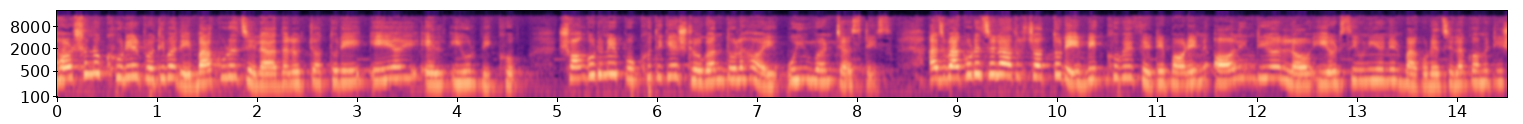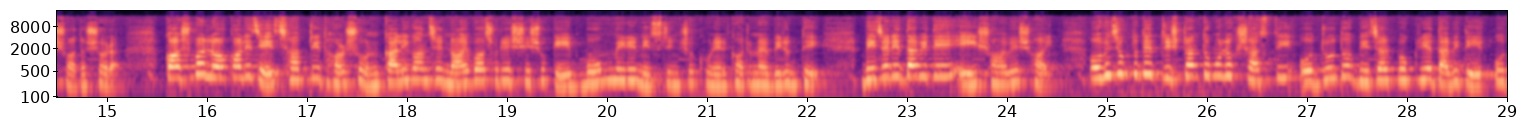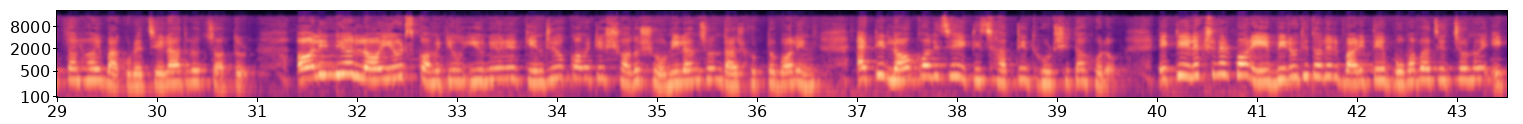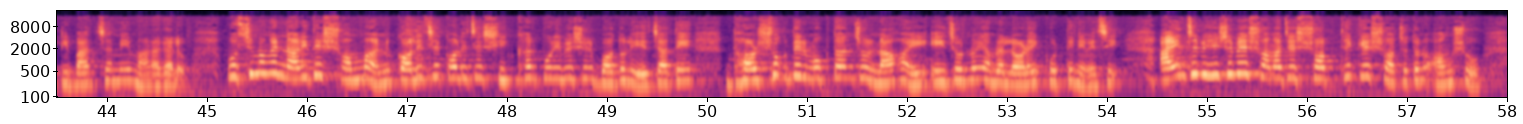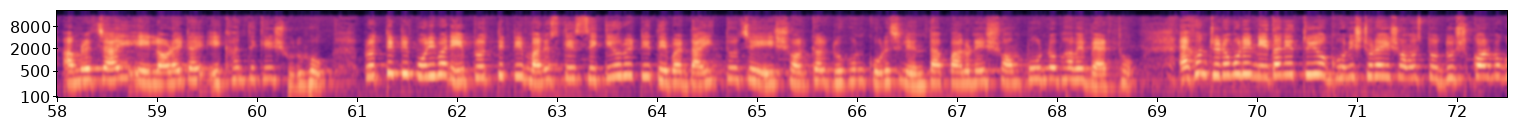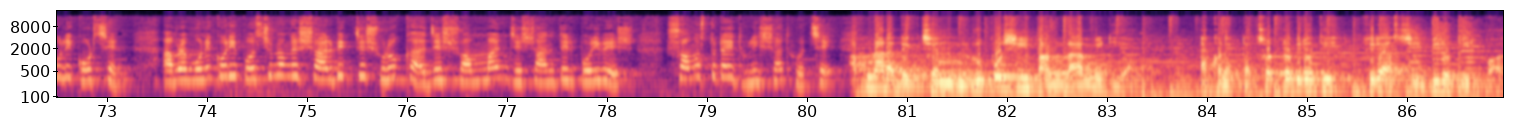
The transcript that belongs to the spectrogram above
ধর্ষণ ও খুনের প্রতিবাদে বাঁকুড়া জেলা আদালত চত্বরে এআইএলইউর বিক্ষোভ। সংগঠনের পক্ষ থেকে স্লোগান তোলা হয় উই ওয়ান্ট জাস্টিস আজ বাঁকুড়া জেলা চত্বরে বিক্ষোভে ফেটে পড়েন অল ইন্ডিয়া ল ইয়ার্স ইউনিয়নের বাঁকুড়া জেলা কমিটির সদস্যরা। কসবা ল কলেজে ছাত্রী ধর্ষণ কালীগঞ্জে নয় বছরের শিশুকে বোম মেরে নৃশংস খুনের ঘটনার বিরুদ্ধে বিচারের দাবিতে এই সমাবেশ হয়। অভিযুক্তদের দৃষ্টান্তমূলক শাস্তি ও দ্রুত বিচার প্রক্রিয়ার দাবিতে উত্তাল হয় বাঁকুড়া জেলা আদালত চত্বর। অল ইন্ডিয়া লয়ার্স কমিটি ইউনিয়নের কেন্দ্রীয় কমিটির সদস্য নীলাঞ্জন দাশগুপ্ত বলেন, একটি ল কলেজে একটি ছাত্রী ধর্ষিতা হলো। একটি ইলেকশনের পরে বিরোধী দলের বাড়িতে বোমাবাজির জন্য একটি বাচ্চা মেয়ে মারা গেল। পশ্চিমবঙ্গের নারীদের সম্মান কলেজে কলেজে শিক্ষার পরিবেশের বদলে যাতে ধর্ষকদের মুক্তাঞ্চল না হয়, এই জন্যই আমরা লড়াই করতে নেমেছি। আইনজীবী হিসেবে সমাজের সব থেকে সচেতন অংশ। আমরা চাই এই লড়াইটা এখান থেকে শুরু হোক। প্রত্যেকটি পরিবারে প্রত্যেকটি মানুষকে সিকিউরিটি দেবার দায়িত্ব যে এই সরকার গ্রহণ করেছিলেন তা পালনে সম্পূর্ণভাবে ব্যর্থ। এখন তৃণমূলের নেতা নেত্রী ও ঘনিষ্ঠরা এই সমস্ত দুষ্কর্মগুলি করছেন। আমরা মনে করি পশ্চিমবঙ্গের সার্বিক যে সুরক্ষা, যে সম্মান, যে শান্তির পরিবেশ, সমস্তটাই ধূলিসাৎ হচ্ছে। আপনারা দেখছেন রূপসী বাংলা মিডিয়া। এখন একটা ছোট্ট বিরতি, ফিরে আসছি বিরতির পর।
